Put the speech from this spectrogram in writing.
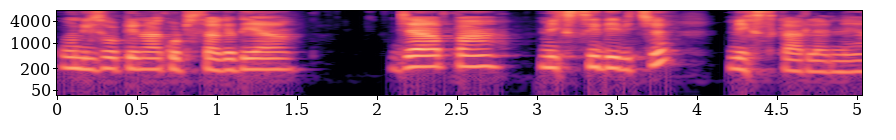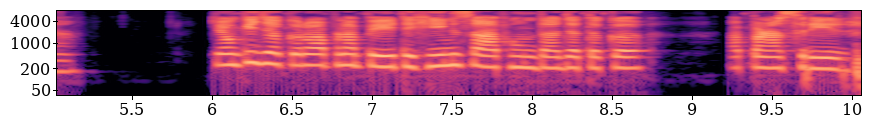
ਕੁੰਡੀ ਸੋਟੇ ਨਾਲ ਕੁੱਟ ਸਕਦੇ ਹਾਂ, ਜਾਂ ਆਪਾਂ ਮਿਕਸੀ ਦੇ ਵਿੱਚ ਮਿਕਸ ਕਰ ਲੈਂਦੇ ਹਾਂ। ਕਿਉਂਕਿ ਜੇਕਰ ਆਪਣਾ ਪੇਟ ਹੀ ਨਹੀਂ ਸਾਫ਼ ਹੁੰਦਾ ਜਦ ਤੱਕ ਆਪਣਾ ਸਰੀਰ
